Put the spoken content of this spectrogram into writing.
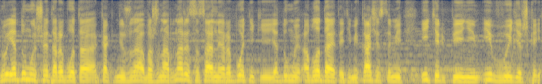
Ну, я думаю, что эта работа как не нужна, важна. Наши социальные работники, я думаю, обладают этими качествами и терпением, и выдержкой.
